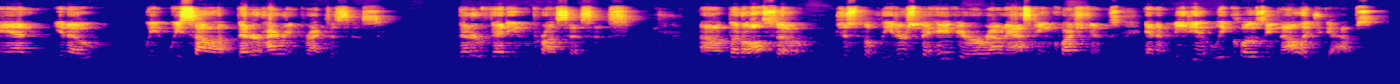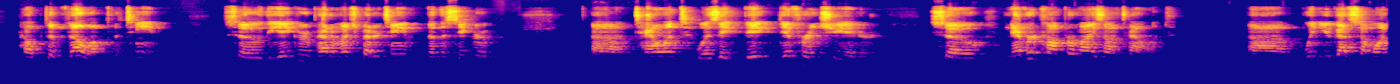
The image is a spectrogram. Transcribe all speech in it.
and, you know, we, we saw better hiring practices, better vetting processes, uh, but also just the leader's behavior around asking questions and immediately closing knowledge gaps helped develop the team. So the A group had a much better team than the C group. Uh, talent was a big differentiator. So never compromise on talent. Uh, when you've got someone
